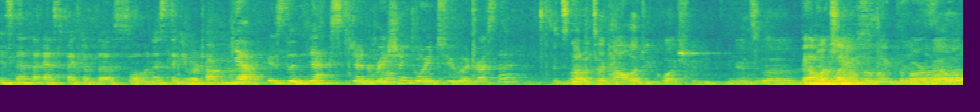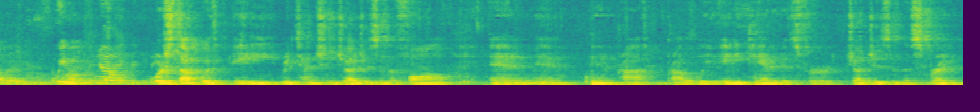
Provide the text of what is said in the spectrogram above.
Is that the aspect of the slowness that you were talking about? Yeah, is the next generation going to address that? It's not a technology question. It's a Ballot length. the length of our ballot. we No. we're stuck with 80 retention judges in the fall and and and probably 80 candidates for judges in the spring,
